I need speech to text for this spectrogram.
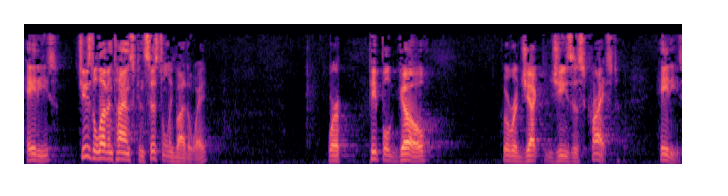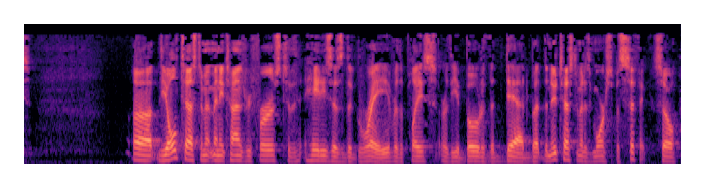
Hades. It's used 11 times consistently, by the way. Where people go who reject Jesus Christ. Hades. Uh, the Old Testament many times refers to Hades as the grave or the place or the abode of the dead, but the New Testament is more specific. So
